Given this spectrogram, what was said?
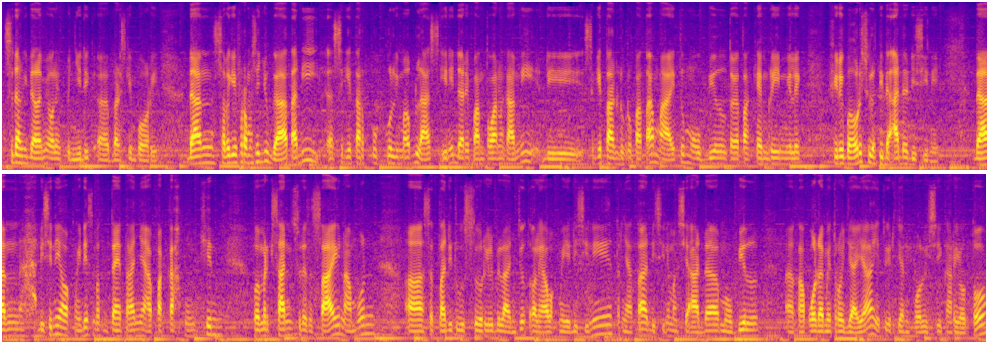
sedang didalami oleh penyidik uh, Baris Krim Polri. Dan sebagai informasi juga tadi uh, sekitar pukul 15 ini dari pantauan kami di sekitar Gedung Rupatama itu mobil Toyota Camry milik Firly Bahuri sudah tidak ada di sini. Dan di sini awak media sempat bertanya-tanya apakah mungkin pemeriksaan sudah selesai namun uh, setelah ditelusuri lebih lanjut oleh awak media di sini ternyata di sini masih ada mobil uh, Kapolda Metro Jaya yaitu Irjen Polisi Karyoto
